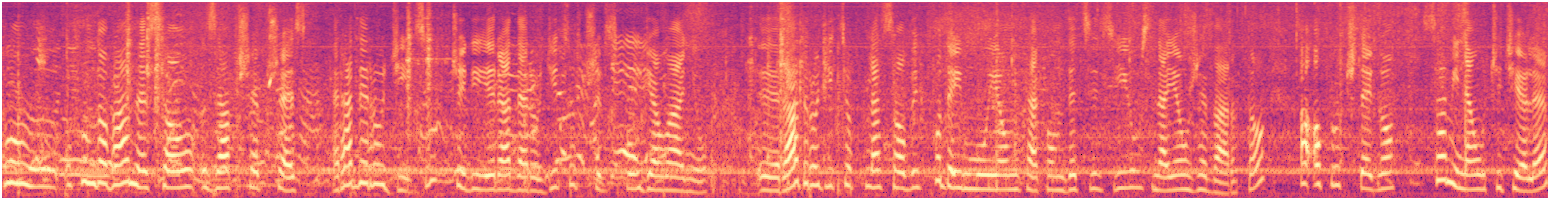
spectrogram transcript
fu- ufundowane są zawsze przez Radę Rodziców, czyli Rada Rodziców przy współdziałaniu y, Rad Rodziców Klasowych podejmują taką decyzję i uznają, że warto, a oprócz tego sami nauczyciele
